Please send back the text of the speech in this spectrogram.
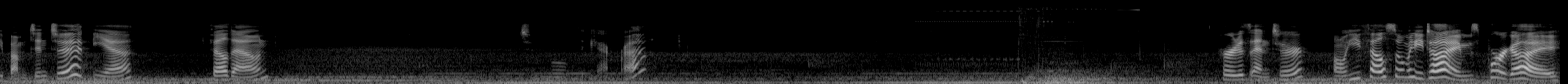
He bumped into it, yeah. Fell down. To move the camera. Heard his enter. Oh, he fell so many times. Poor guy.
